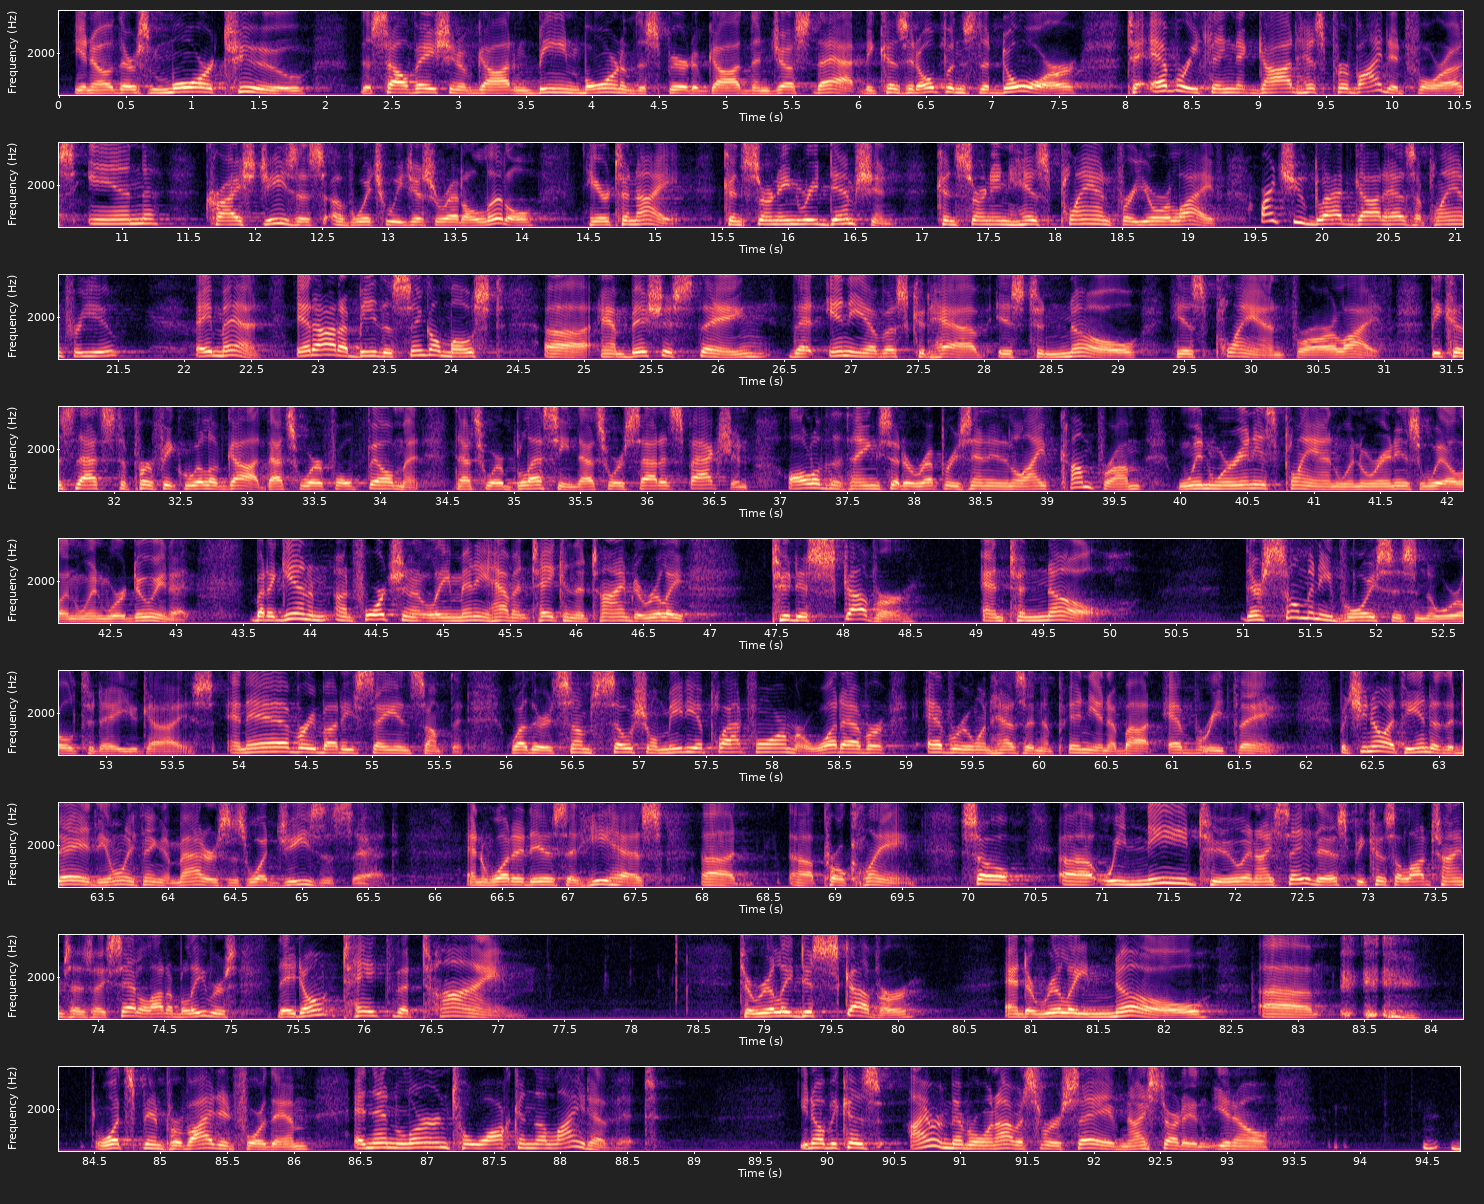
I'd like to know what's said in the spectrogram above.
You know, there's more to the salvation of God and being born of the Spirit of God than just that, because it opens the door to everything that God has provided for us in Christ Jesus, of which we just read a little here tonight, concerning redemption, concerning His plan for your life. Aren't you glad God has a plan for you? Amen. It ought to be the single most uh, ambitious thing that any of us could have is to know His plan for our life because that's the perfect will of God. That's where fulfillment, that's where blessing, that's where satisfaction, all of the things that are represented in life come from when we're in His plan, when we're in His will, and when we're doing it. But again, unfortunately, many haven't taken the time to really to discover and to know there's so many voices in the world today, you guys, and everybody's saying something. Whether it's some social media platform or whatever, everyone has an opinion about everything. But you know, at the end of the day, the only thing that matters is what Jesus said and what it is that he has uh, uh, proclaimed. So uh, we need to, and I say this because a lot of times, as I said, a lot of believers, they don't take the time to really discover and to really know uh, what's been provided for them and then learn to walk in the light of it. You know, because I remember when I was first saved and I started, you know,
